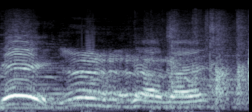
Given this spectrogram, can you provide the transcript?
Yay! Yeah. Yeah, man. É, né?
